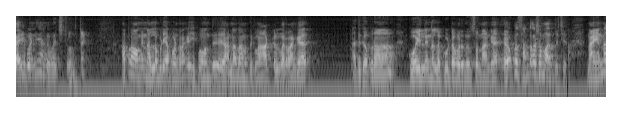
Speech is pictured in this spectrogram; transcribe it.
சரி பண்ணி அங்கே வச்சுட்டு வந்துட்டேன். அப்போ அவங்க நல்லபடியாக பண்ணுறாங்க இப்போ வந்து அன்னதானத்துக்குலாம் ஆட்கள் வர்றாங்க. அதுக்கப்புறம் கோயில்ல நல்ல கூட்டம் வருதுன்னு சொன்னாங்க. அப்போ சந்தோஷமாக இருந்துச்சு. நான் என்ன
